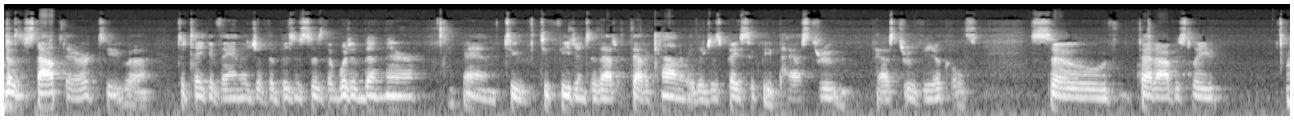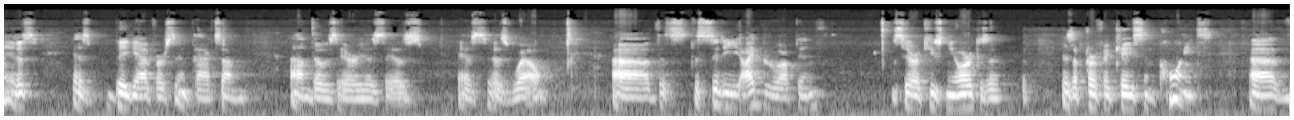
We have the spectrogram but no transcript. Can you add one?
doesn't stop there to uh, to take advantage of the businesses that would have been there and to, to feed into that that economy. They're just basically pass through pass through vehicles. So that obviously is has big adverse impacts on on those areas as as as well. Uh, the, the city I grew up in Syracuse, New York, is a is a perfect case in point. uh,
